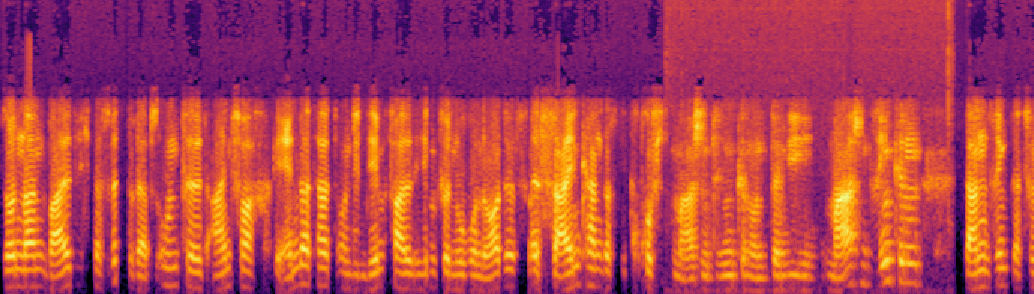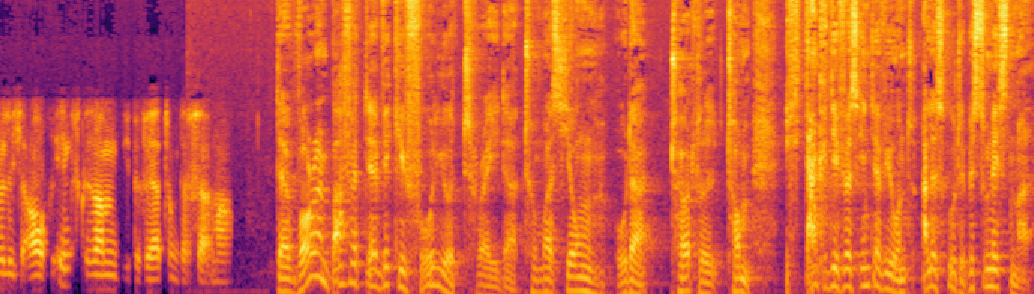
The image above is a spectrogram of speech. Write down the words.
sondern weil sich das Wettbewerbsumfeld einfach geändert hat und in dem Fall eben für Novo Nordisk es sein kann, dass die Profitmargen sinken. Und wenn die Margen sinken, dann sinkt natürlich auch insgesamt die Bewertung der Firma. Der Warren Buffett der Wikifolio-Trader, Thomas Jung oder Turtle Tom. Ich danke dir fürs Interview und alles Gute. Bis zum nächsten Mal.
